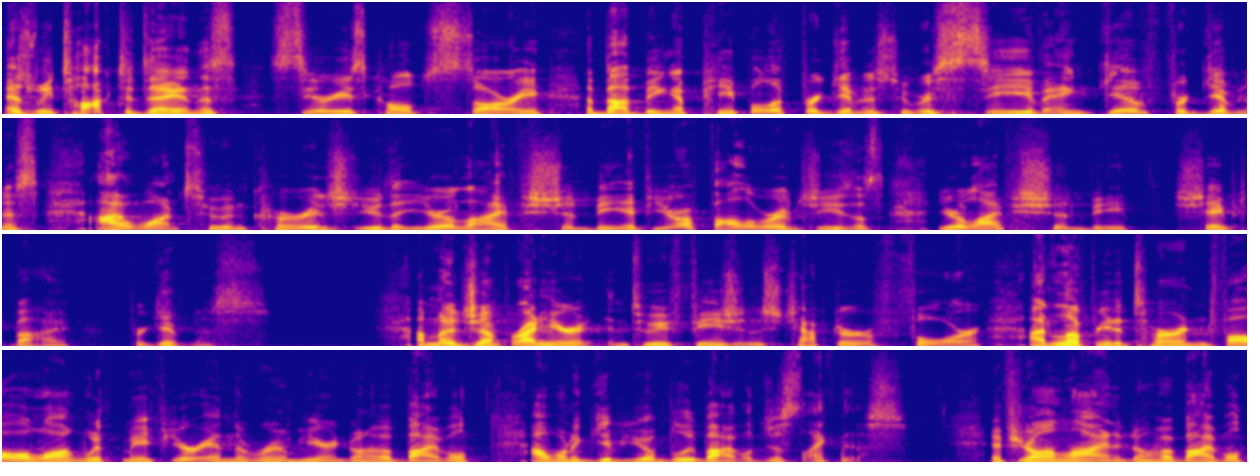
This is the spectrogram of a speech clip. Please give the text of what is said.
As we talk today in this series called Sorry about being a people of forgiveness who receive and give forgiveness, I want to encourage you that your life should be, if you're a follower of Jesus, your life should be shaped by forgiveness. I'm going to jump right here into Ephesians chapter 4. I'd love for you to turn and follow along with me. If you're in the room here and don't have a Bible, I want to give you a blue Bible just like this. If you're online and don't have a Bible,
